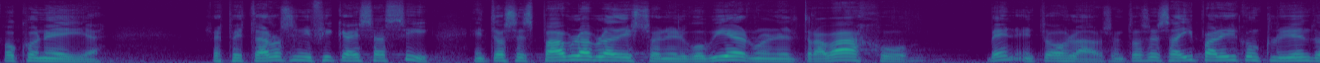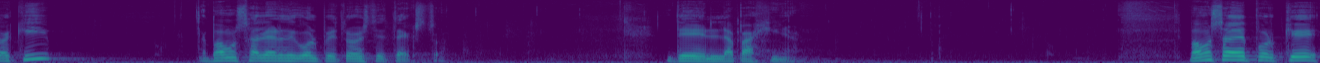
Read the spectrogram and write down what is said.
o con ella. Respetarlo significa es así. Entonces Pablo habla de esto en el gobierno, en el trabajo, ¿ven? En todos lados. Entonces ahí para ir concluyendo aquí, vamos a leer de golpe todo este texto de la página. Vamos a ver por qué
